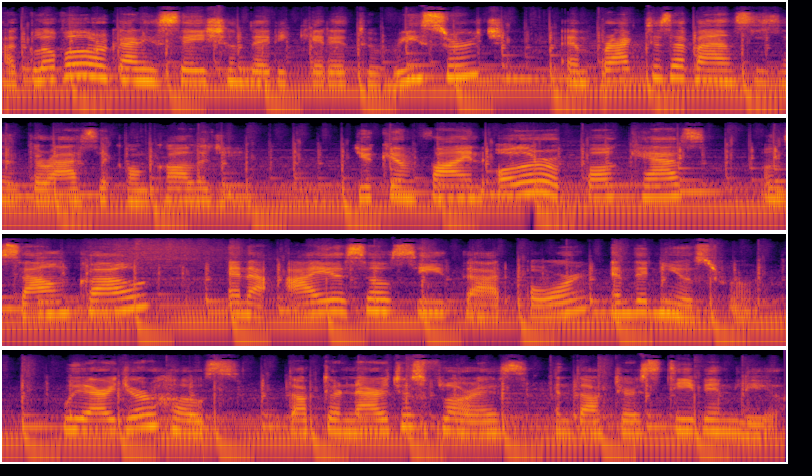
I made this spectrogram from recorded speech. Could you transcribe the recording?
a global organization dedicated to research and practice advances in thoracic oncology. You can find all our podcasts on SoundCloud and at IASLC.org and the newsroom. We are your hosts, Dr. Narjust Florez and Dr. Stephen Liu.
